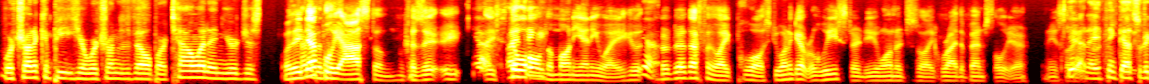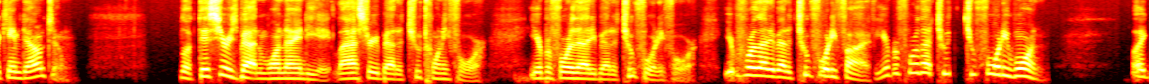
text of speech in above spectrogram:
we're trying to compete here, we're trying to develop our talent, and you're just Well, they Kind of the- definitely asked him because it, it- Yeah, they still him the money anyway. He, Yeah. they're, definitely like Pujols. Do you want to get released or do you want to just like ride the bench the whole year? And he's like, yeah, and I think that's what it came down to. Look, this year he's batting 198. Last year he batted 224. Year before that he batted 244. Year before that he batted 245. Year before that two, 241. Like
